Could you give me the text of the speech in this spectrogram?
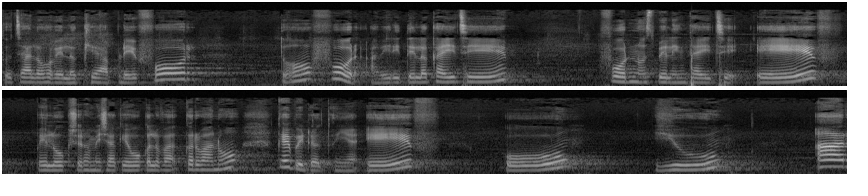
તો ચાલો હવે લખીએ આપણે ફોર તો ફોર આવી રીતે લખાય છે. ફોરનો સ્પેલિંગ થાય છે એફ પહેલો અક્ષર હંમેશા કેવો કરવાનો? કેપિટલ. તો અહીંયા F O U R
